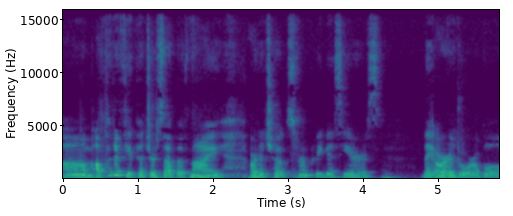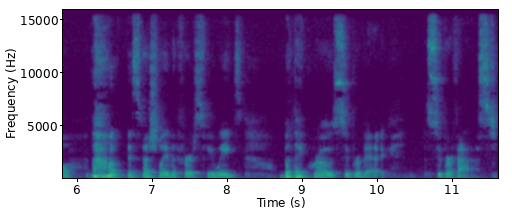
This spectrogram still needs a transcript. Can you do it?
Um, I'll put a few pictures up of my artichokes from previous years. They are adorable, especially the first few weeks, but they grow super big, super fast.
